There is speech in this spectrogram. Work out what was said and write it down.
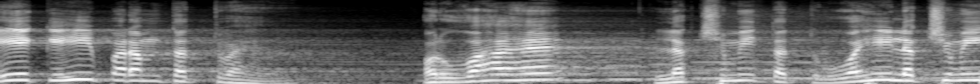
एक ही परम तत्व है, और वह है लक्ष्मी तत्व। वही लक्ष्मी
